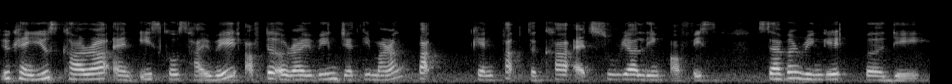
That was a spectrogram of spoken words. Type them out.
You can use Karak and East Coast Highway. After arriving Jetty Marang, park, can park the car at Surya Link office. 7 ringgit per day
